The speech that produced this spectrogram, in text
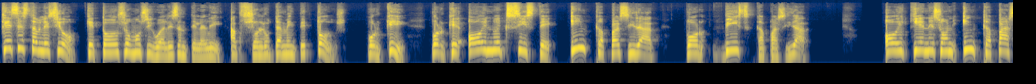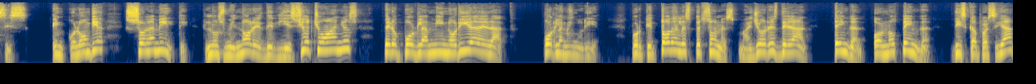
¿Qué se estableció? Que todos somos iguales ante la ley, absolutamente todos. ¿Por qué? porque hoy no existe incapacidad por discapacidad. Hoy quienes son incapaces en Colombia solamente los menores de 18 años, pero por la minoría de edad, por la minoría, porque todas las personas mayores de edad, tengan o no tengan discapacidad,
